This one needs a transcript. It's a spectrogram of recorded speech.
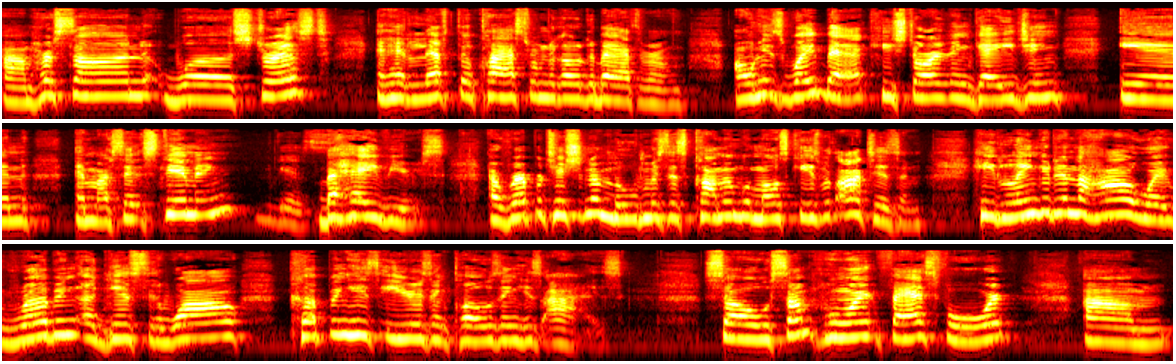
um, her son was stressed and had left the classroom to go to the bathroom. On his way back, he started engaging in, and I said, stimming, yes. behaviors, a repetition of movements is common with most kids with autism. He lingered in the hallway, rubbing against the wall, cupping his ears and closing his eyes. So, some point, fast forward, um,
